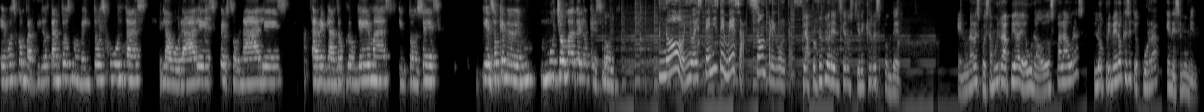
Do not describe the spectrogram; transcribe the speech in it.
Hemos compartido tantos momentos juntas, laborales, personales, arreglando problemas, entonces pienso que me ven mucho más de lo que soy. No, no es tenis de mesa, son preguntas. La profe Florencia nos tiene que responder en una respuesta muy rápida de una o dos palabras lo primero que se te ocurra en ese momento.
